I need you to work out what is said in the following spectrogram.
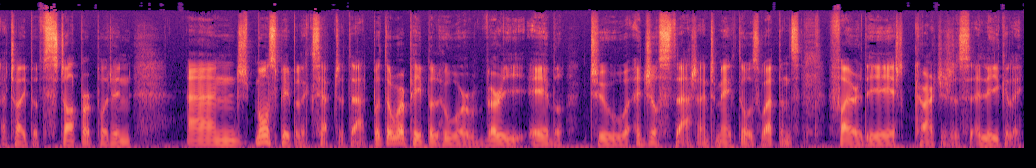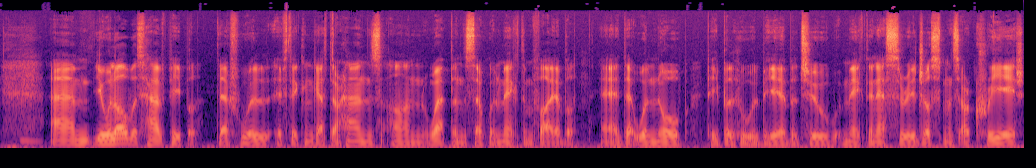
a type of stopper put in, and most people accepted that. But there were people who were very able to adjust that and to make those weapons fire the eight cartridges illegally. Um, you will always have people that will, if they can get their hands on weapons that will make them viable, uh, that will know people who will be able to make the necessary adjustments or create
